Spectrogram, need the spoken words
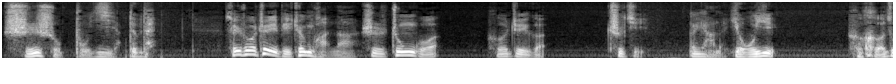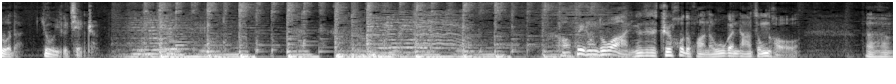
实属不易啊，对不对？所以说这一笔捐款呢，是中国和这个赤吉利亚的友谊和合作的又一个见证。好，非常多啊！你看，在之后的话呢，乌干达总统，呃，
